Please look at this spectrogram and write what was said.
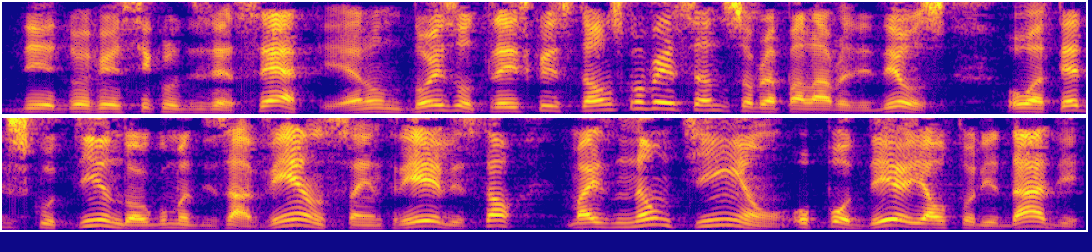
de, do versículo 17. Eram dois ou três cristãos conversando sobre a palavra de Deus, ou até discutindo alguma desavença entre eles, tal, mas não tinham o poder e a autoridade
